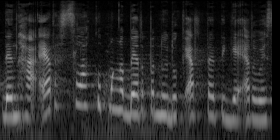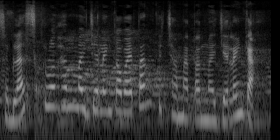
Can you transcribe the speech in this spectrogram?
dan HR selaku pengeber penduduk RT 3 RW 11 Kelurahan Majalengka Wetan, Kecamatan Majalengka.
